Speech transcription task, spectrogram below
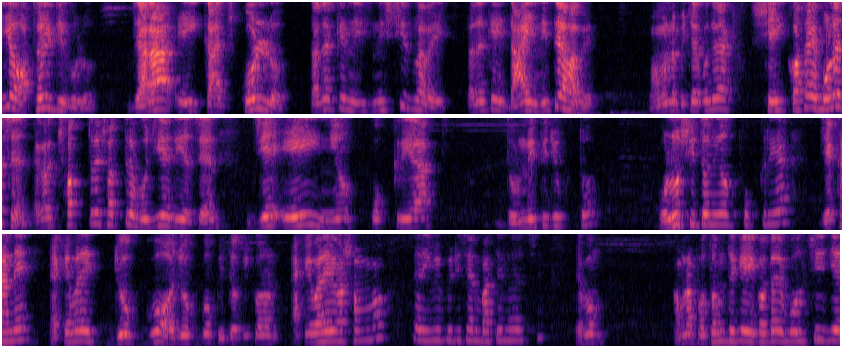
যে অথরিটিগুলো যারা এই কাজ করল, তাদেরকে নিশ্চিতভাবেই তাদেরকে এই দায় নিতে হবে। মহামান্য বিচারপতিরা সেই কথাই বলেছেন। এখানে ছত্রে ছত্রে বুঝিয়ে দিয়েছেন যে এই নিয়োগ প্রক্রিয়া দুর্নীতিযুক্ত, কলুষিত নিয়োগ প্রক্রিয়া, যেখানে একেবারে যোগ্য, অযোগ্য পৃথকীকরণ একেবারেই অসম্ভব রিভিউ পিটিশন বাতিল হয়েছে। এবং আমরা প্রথম থেকে এই কথাই বলছি যে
